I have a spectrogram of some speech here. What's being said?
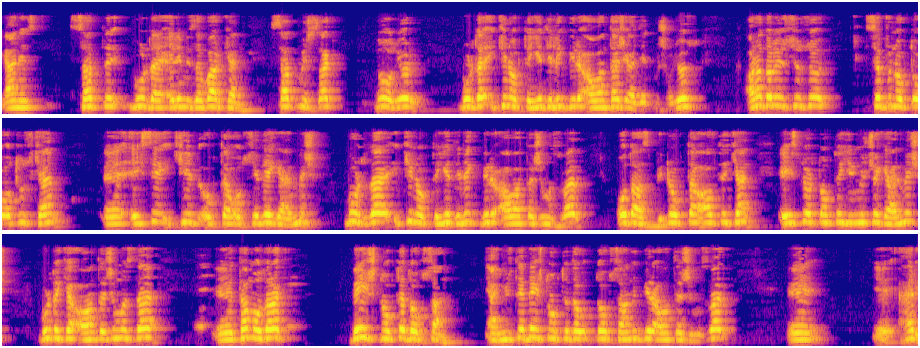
Yani sattı burada elimize varken satmışsak ne oluyor? Burada 2.7'lik bir avantaj elde etmiş oluyoruz. Anadolu Üssüzü 0.30 iken e, eksi 2.37'ye gelmiş. Burada da 2.7'lik bir avantajımız var. ODAS 1.6 iken eksi 4.23'e gelmiş. Buradaki avantajımız da e, tam olarak 5.90. Yani %5.90'lık bir avantajımız var. E, e, her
